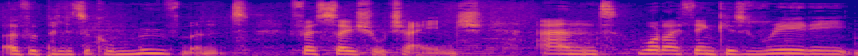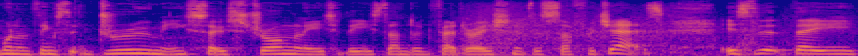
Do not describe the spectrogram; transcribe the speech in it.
of a political movement for social change. And what I think is really one of the things that drew me so strongly to the East London Federation of the Suffragettes is that they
